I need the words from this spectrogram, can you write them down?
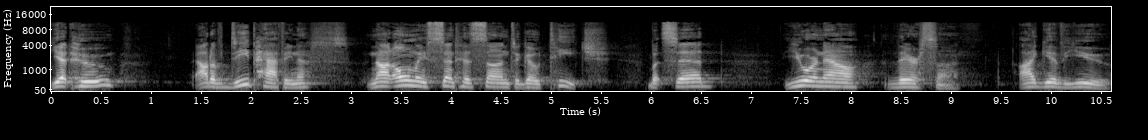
yet who, out of deep happiness, not only sent his son to go teach, but said, You are now their son. I give you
